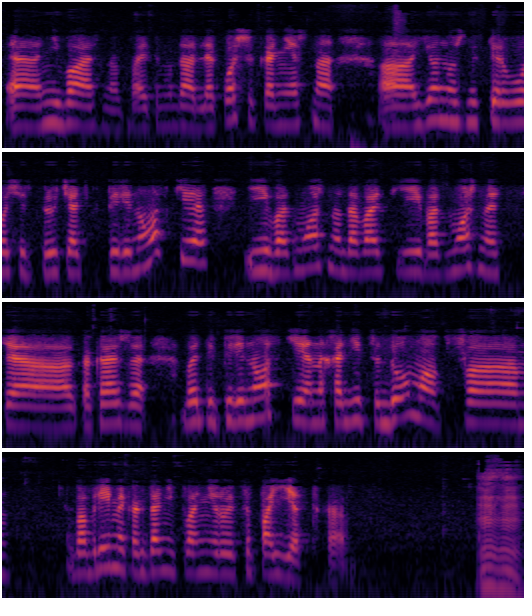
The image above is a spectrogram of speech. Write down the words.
э, неважно. Поэтому, да, для кошек, конечно, э, ее нужно в первую очередь приучать к переноске и, возможно, давать ей возможность э, как раз же в этой переноске находиться дома в, э, во время, когда не планируется поездка. Угу.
